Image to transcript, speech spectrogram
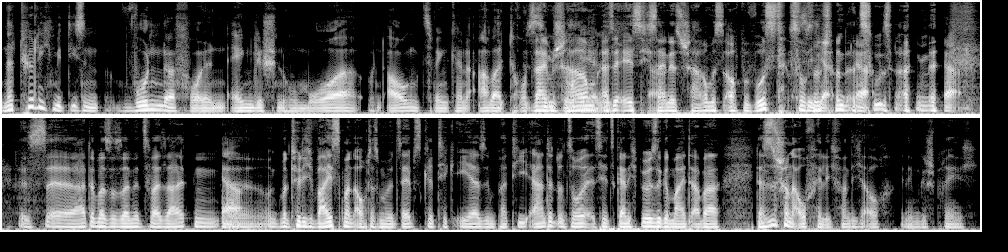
Natürlich mit diesem wundervollen englischen Humor und Augenzwinkern, aber trotzdem. Seinem Charme, so also er ist sich ja. seines Charmes auch bewusst, das muss man schon dazu ja. sagen. Ne? Ja. Es äh, hat immer so seine zwei Seiten. Äh, und natürlich weiß man auch, dass man mit Selbstkritik eher Sympathie erntet und so. Ist jetzt gar nicht böse gemeint, aber das ist schon auffällig, fand ich auch in dem Gespräch.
